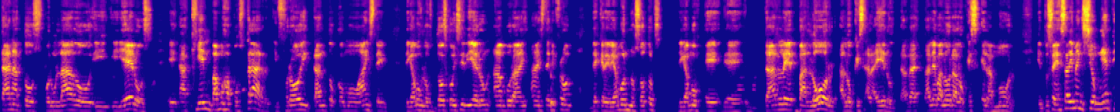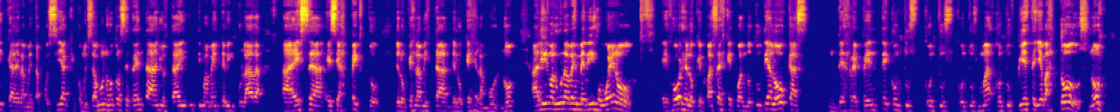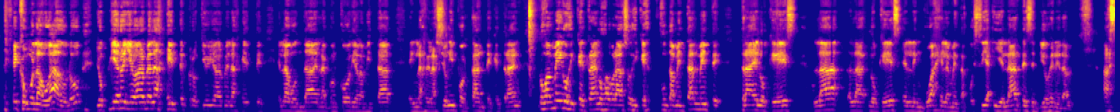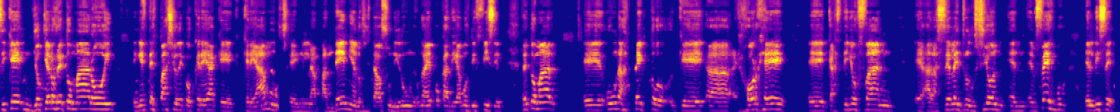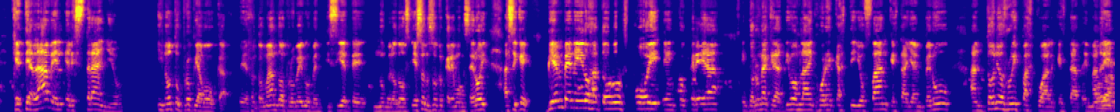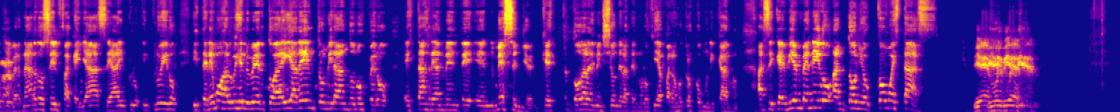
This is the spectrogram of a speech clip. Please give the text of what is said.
por un lado y, Eros, a quién vamos a apostar. Y Freud, tanto como Einstein, digamos, los dos coincidieron, ambos Einstein y Freud, de que debíamos nosotros digamos, eh, eh, darle valor a lo que es el aero, darle, valor a lo que es el amor. entonces esa dimensión ética de la metapoesía que comenzamos nosotros hace 30 años está íntimamente vinculada a esa, ese aspecto de lo que es la amistad, de lo que es el amor, ¿no? Alguien alguna vez me dijo, bueno, eh, Jorge, lo que pasa es que cuando tú te alocas, de repente con tus, con tus, con tus, con tus pies te llevas todos, ¿no? Como el ahogado, ¿no? Yo quiero llevarme a la gente, pero quiero llevarme a la gente en la bondad, en la concordia, en la mitad, en la relación importante que traen los amigos y que traen los abrazos y que fundamentalmente trae lo que es la, lo que es el lenguaje, la metapoesía y el arte en sentido general. Así que yo quiero retomar hoy en este espacio de Cocrea que creamos en la pandemia en los Estados Unidos, una época, digamos, difícil, retomar eh, un aspecto que uh, Jorge eh, Castillo Fan, eh, al hacer la introducción en, Facebook, él dice que te alabe el, el extraño y no tu propia boca, retomando a Proverbios 27, número 2. Y eso nosotros queremos hacer hoy. Así que bienvenidos a todos hoy en Cocrea en Corona Creativa Online, Jorge Castillo Fan, que está allá en Perú, Antonio Ruiz Pascual, que está en Madrid, y Bernardo Silfa, que ya se ha incluido, y tenemos a Luis Alberto ahí adentro mirándonos, pero está realmente en Messenger, que es toda la dimensión de la tecnología para nosotros comunicarnos. Así que bienvenido, Antonio, ¿cómo estás? Bien, muy bien.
